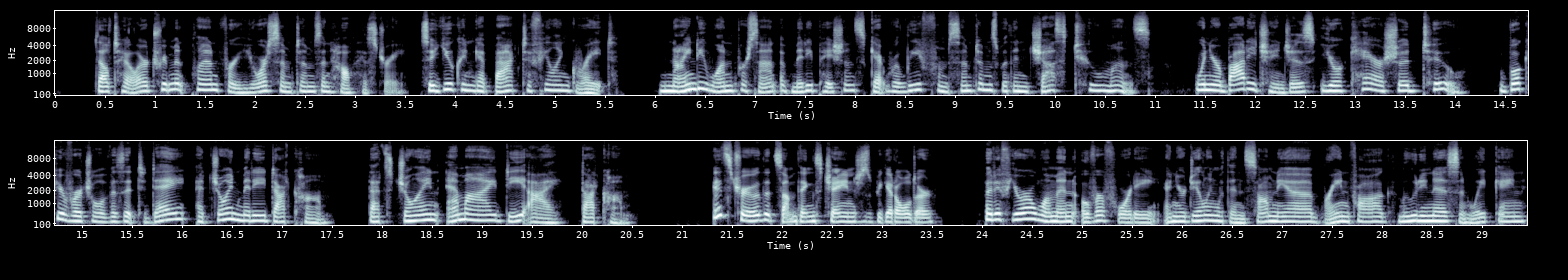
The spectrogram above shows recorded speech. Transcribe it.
They'll tailor a treatment plan for your symptoms and health history so you can get back to feeling great. 91% of MIDI patients get relief from symptoms within just two months. When your body changes, your care should too. Book your virtual visit today at joinmidi.com. That's joinmidi.com. It's true that some things change as we get older. But if you're a woman over 40 and you're dealing with insomnia, brain fog, moodiness, and weight gain,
